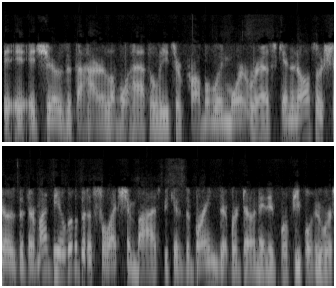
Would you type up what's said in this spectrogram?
it, it shows that the higher level athletes are probably more at risk. And it also shows that there might be a little bit of selection bias because the brains that were donated were people who were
